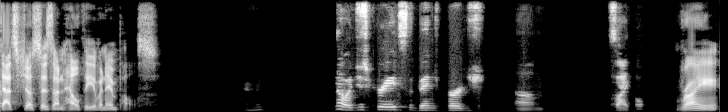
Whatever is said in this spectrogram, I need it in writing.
that's just as unhealthy of an impulse. Mm-hmm. No, it just creates the binge purge um, cycle. Right.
